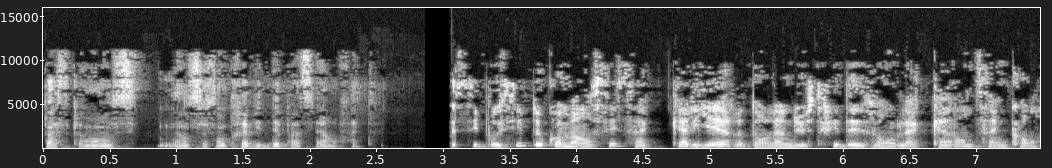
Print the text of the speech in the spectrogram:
parce qu'on on se sent très vite dépassé en fait. C'est possible de commencer sa carrière dans l'industrie des ongles à 45 ans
